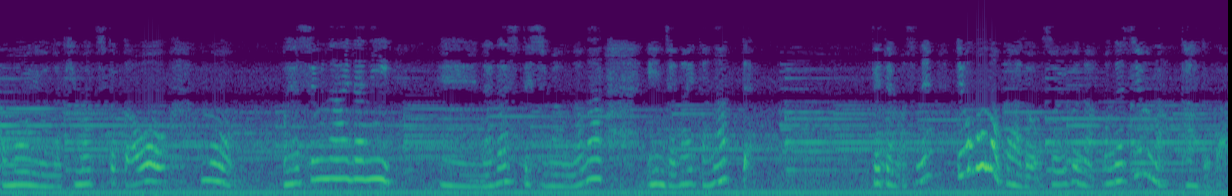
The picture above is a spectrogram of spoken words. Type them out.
思うような気持ちとかをもうお休みの間に、えー、流してしまうのがいいんじゃないかなって出てますね。両方のカードそういう風な同じようなカードが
